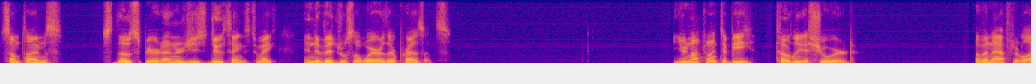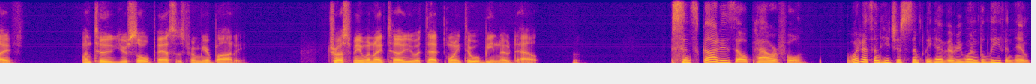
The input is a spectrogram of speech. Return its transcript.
Sometimes those spirit energies do things to make individuals aware of their presence. You're not going to be totally assured of an afterlife until your soul passes from your body. Trust me when I tell you at that point there will be no doubt. Since God is all powerful, why doesn't He just simply have everyone believe in Him?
